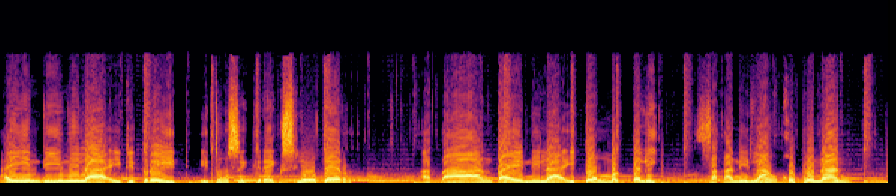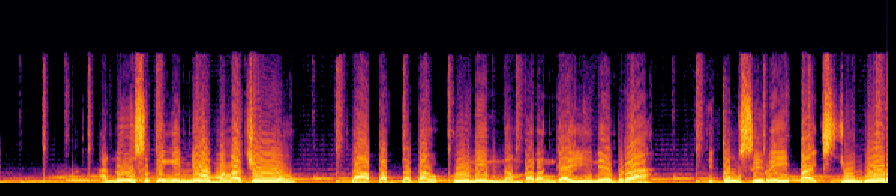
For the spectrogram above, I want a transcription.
ay hindi nila ititrade itong si Greg Slaughter at aantayin nila itong magbalik sa kanilang kupunan. Ano sa tingin nyo mga chong? Dapat na bang kunin ng Barangay Ginebra itong si Ray Parks Jr.?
